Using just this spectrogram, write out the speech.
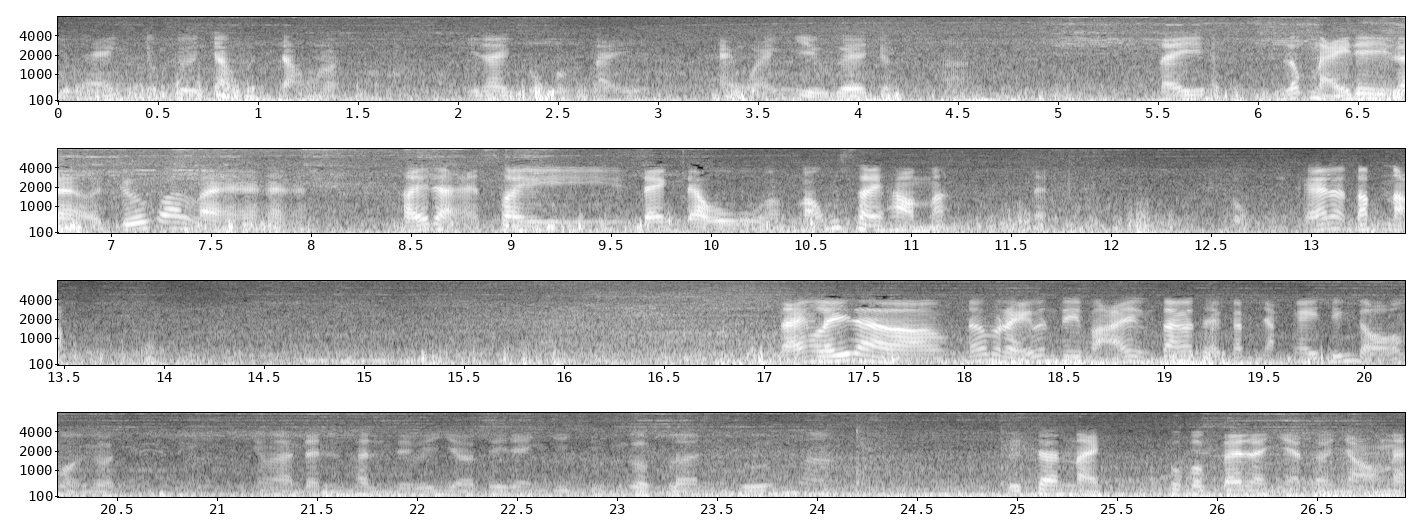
dự án chung cư Trần Bình Trọng rồi. Ở đây khu vực này hàng quán nhiều ghê chứ đây, lúc nãy đi ra ở trước đó là thấy đã xoay đang đầu móng xây hầm á. Cũng khá là tấp nập. Đáng lý là nếu mà rẽ bên tay phải chúng ta có thể cập nhật ngay tiến độ mọi người. Nhưng mà định hình thì bây giờ thi đang di chuyển ngược lên hướng ờ, phía trên này. Khu vực đây là nhà thờ nhọn nè.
